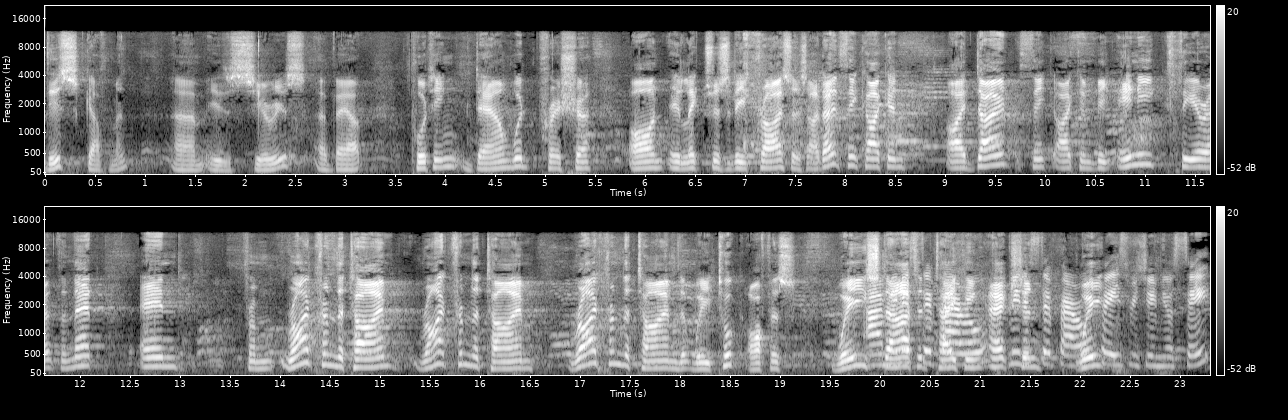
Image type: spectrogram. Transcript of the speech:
this government um, is serious about putting downward pressure on electricity prices. I don't think I can. I don't think I can be any clearer than that. And from right from the time, right from the time, right from the time that we took office, we Uh, started Minister taking Farrell, action. Minister Farrell, We- please resume your seat.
